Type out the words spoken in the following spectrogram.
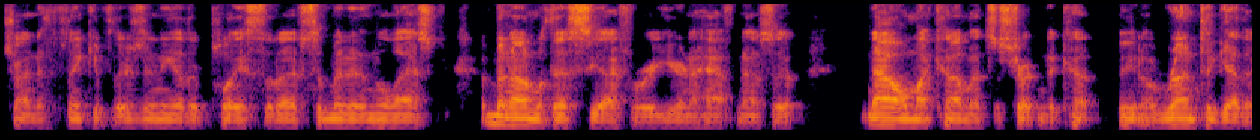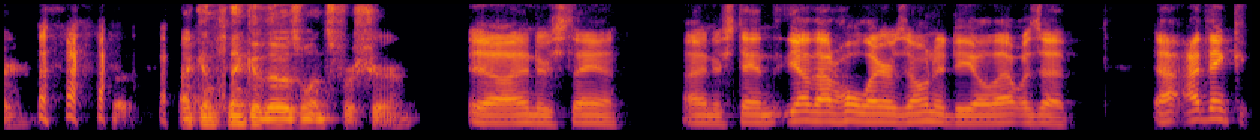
Trying to think if there's any other place that I've submitted in the last. I've been on with SCI for a year and a half now, so now all my comments are starting to cut, you know, run together. I can think of those ones for sure. Yeah, I understand. I understand. Yeah, that whole Arizona deal, that was a I think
